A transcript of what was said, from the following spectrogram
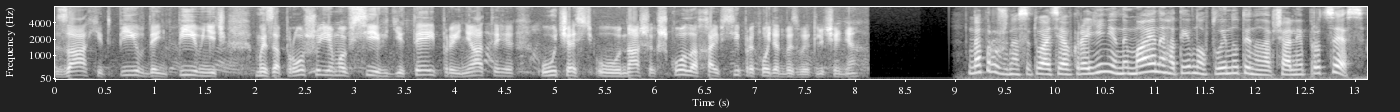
захід, південь, північ. Ми запрошуємо всіх дітей прийняти участь у наших школах. Хай всі приходять без виключення. Напружена ситуація в країні не має негативно вплинути на навчальний процес.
